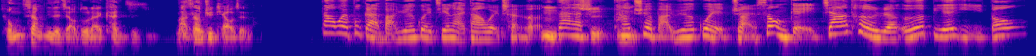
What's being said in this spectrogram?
从上帝的角度来看自己，马上去调整。大卫不敢把约柜接来大卫城了，嗯、但是他却把约柜转送给加特人俄别以东，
